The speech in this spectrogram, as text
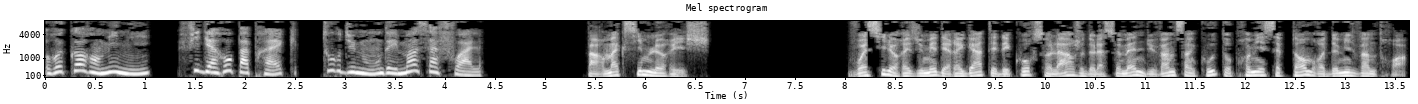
record en mini, Figaro Paprec, Tour du Monde et Moss à foile. Par Maxime le Riche. Voici le résumé des régates et des courses au large de la semaine du 25 août au 1er septembre 2023.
